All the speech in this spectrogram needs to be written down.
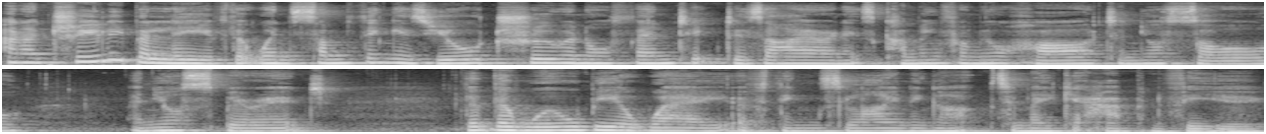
And I truly believe that when something is your true and authentic desire and it's coming from your heart and your soul and your spirit, that there will be a way of things lining up to make it happen for you.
